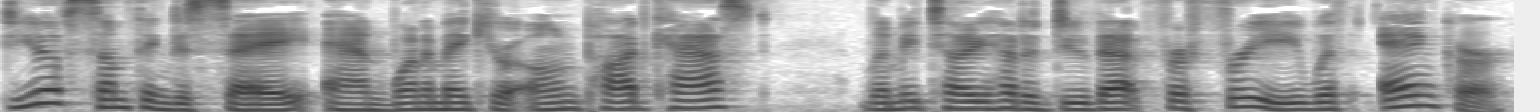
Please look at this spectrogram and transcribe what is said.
Do you have something to say and want to make your own podcast? Let me tell you how to do that for free with Anchor.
